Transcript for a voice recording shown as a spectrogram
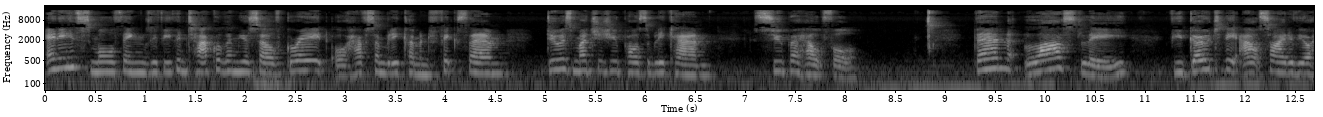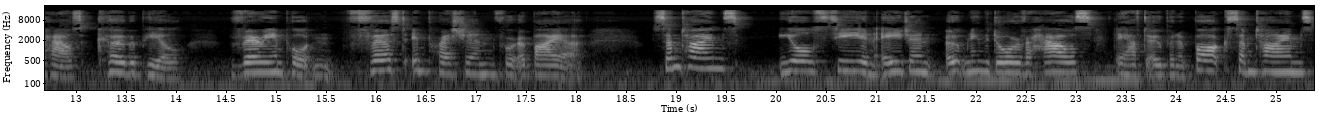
any small things, if you can tackle them yourself, great, or have somebody come and fix them, do as much as you possibly can, super helpful. Then lastly, if you go to the outside of your house, curb appeal, very important. First impression for a buyer. Sometimes you'll see an agent opening the door of a house. They have to open a box sometimes.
